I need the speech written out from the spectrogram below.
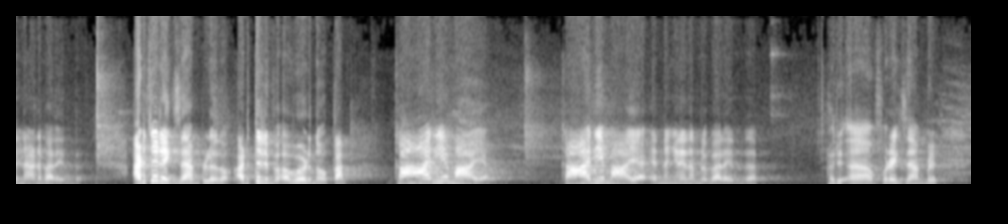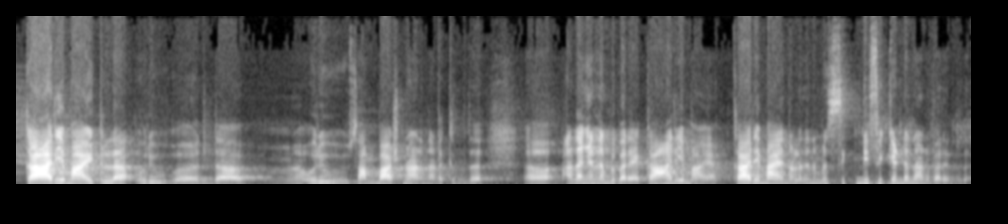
എന്നാണ് പറയുന്നത്. അടുത്തൊരു എക്സാമ്പിൾ അടുത്തൊരു വേർഡ് നോക്കാം. കാര്യമായ. കാര്യമായ എന്നെങ്ങനെ നമ്മൾ പറയുന്നത്? ഒരു ഫോർ എക്സാമ്പിൾ കാര്യമായിട്ടുള്ള ഒരു എന്താ ഒരു സംഭാഷണമാണ് നടക്കുന്നത്. അതങ്ങനെ നമ്മൾ പറയാം? കാര്യമായ. കാര്യമായ എന്നുള്ളത് നമ്മൾ സിഗ്നിഫിക്കന്റ് എന്നാണ് പറയുന്നത്.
